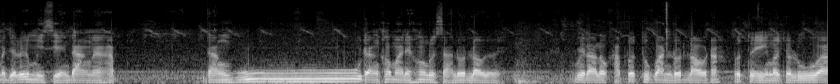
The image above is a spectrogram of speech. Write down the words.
มันจะเริ่มมีเสียงดังนะครับ ดังวูดังเข้ามาในห้องโดยสารรถเราเลย เวลาเราขับรถทุกวันรถเรานะรถตัวเองเราจะรู้ว่า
